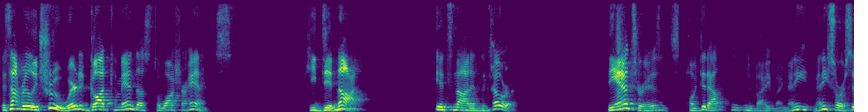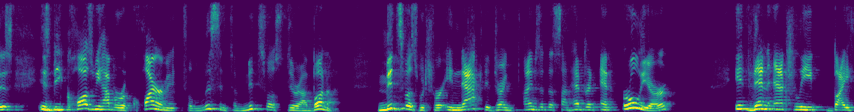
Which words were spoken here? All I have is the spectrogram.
it's not really true. Where did God command us to wash our hands? He did not. It's not in the Torah. The answer is, it's pointed out by, by many, many sources, is because we have a requirement to listen to mitzvos dirabana, mitzvahs which were enacted during the times of the Sanhedrin and earlier, it then actually, by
